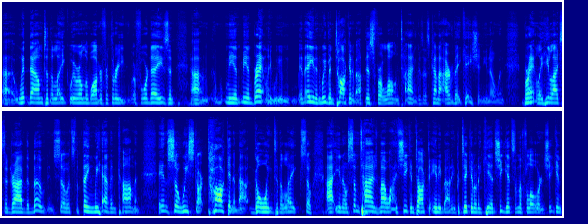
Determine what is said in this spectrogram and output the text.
uh, went down to the lake. We were on the water for three or four days, and um, me and me and Brantley we, and Aiden, we've been talking about this for a long time because that's kind of our vacation, you know. And Brantley, he likes to drive the boat, and so it's the thing we have in common. And so we start talking about going to the lake. So, uh, you know, sometimes my wife she can talk to anybody, particularly kids. She gets on the floor and she can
